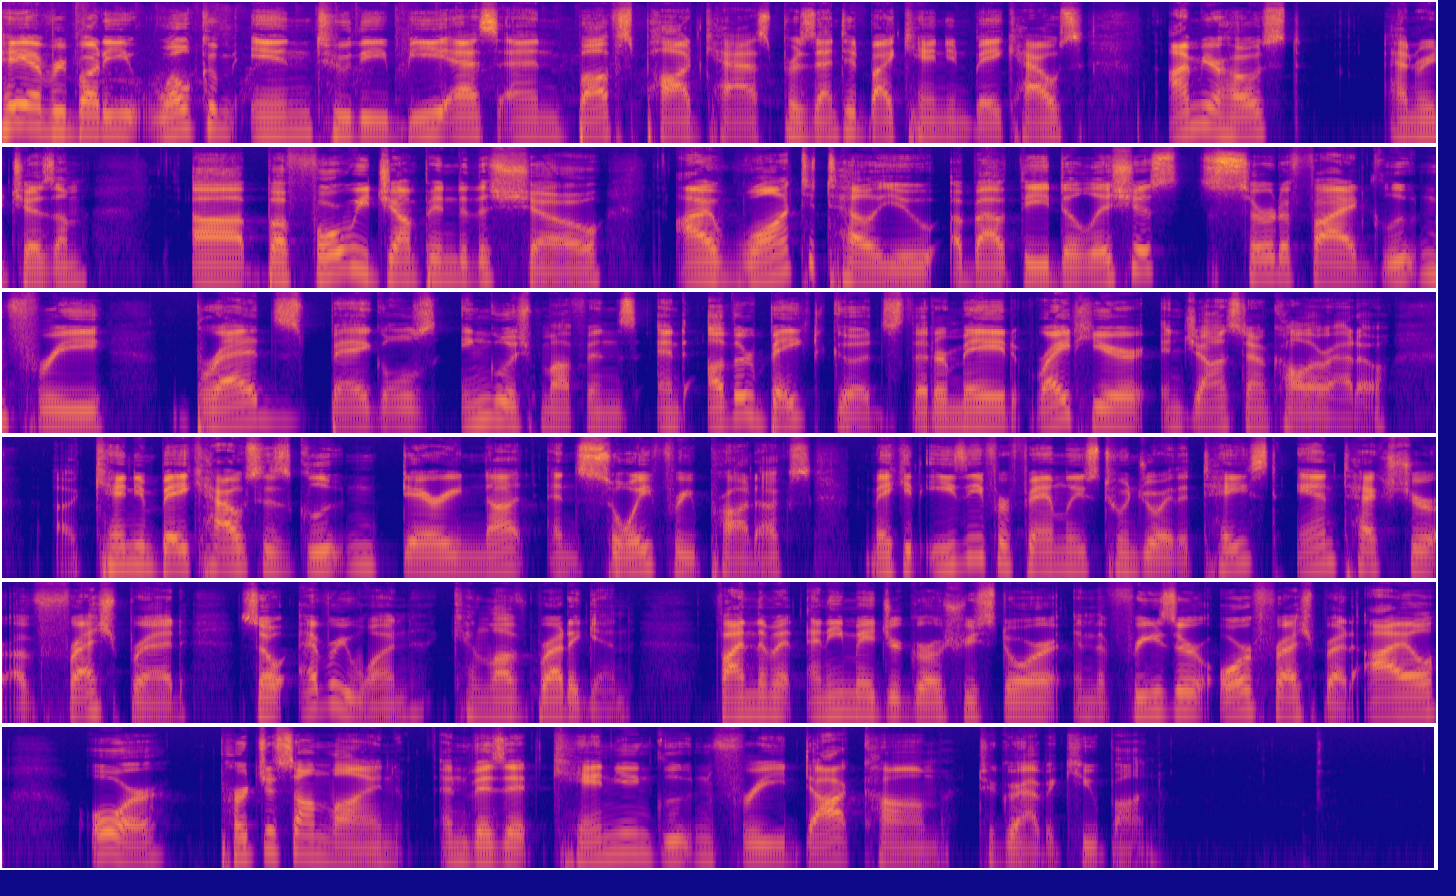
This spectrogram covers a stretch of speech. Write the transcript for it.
Hey, everybody, welcome in to the BSN Buffs podcast presented by Canyon Bakehouse. I'm your host, Henry Chisholm. Uh, before we jump into the show, I want to tell you about the delicious certified gluten free breads, bagels, English muffins, and other baked goods that are made right here in Johnstown, Colorado. Uh, Canyon Bakehouse's gluten, dairy, nut, and soy free products make it easy for families to enjoy the taste and texture of fresh bread so everyone can love bread again. Find them at any major grocery store in the freezer or fresh bread aisle, or purchase online and visit canyonglutenfree.com to grab a coupon.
